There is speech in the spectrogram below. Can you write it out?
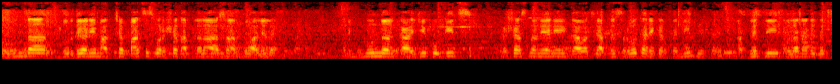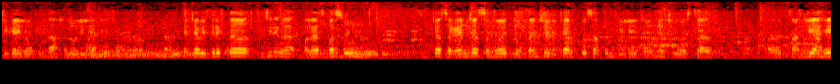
दोनदा दुर्दैवाने मागच्या पाचच वर्षात आपल्याला असा अनुभव आलेला आहे. आणि म्हणून काळजीपोटीच प्रशासनाने आणि गावातल्या आपल्या सर्व कार्यकर्त्यांनी आपल्यातली मुलांना नगरची काही लोक सुद्धा हलवलेली आहेत. त्याच्या व्यतिरिक्त बघाचपासून तुमच्या सगळ्यांच्या समवेत लोकांची विचारपूस आपण केली. जेवणाची व्यवस्था चांगली आहे.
